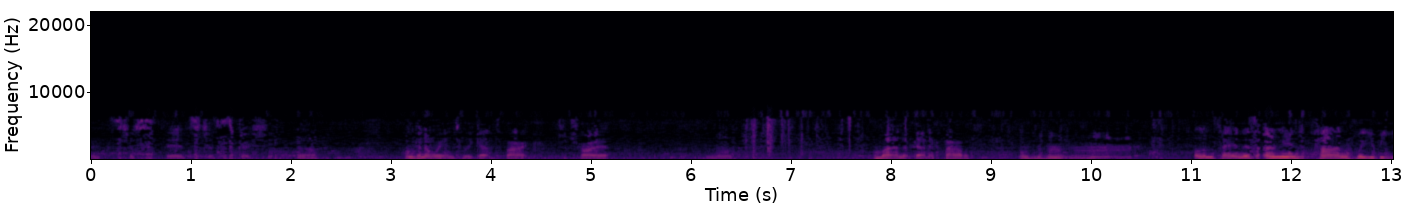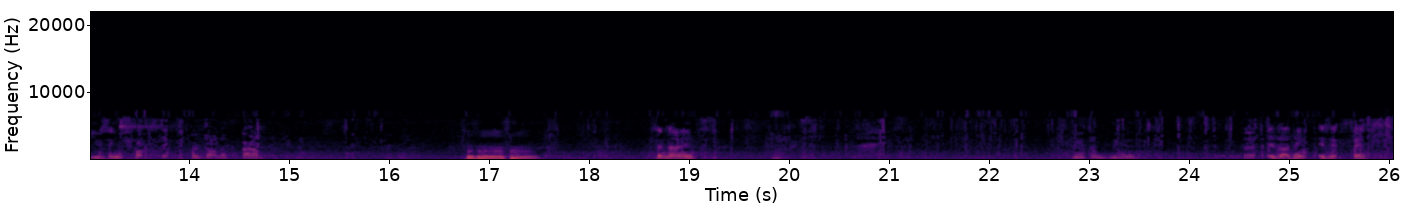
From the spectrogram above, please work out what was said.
it's just, it's just squishy. I'm gonna wait until he gets back to try it. Mm. I might end up getting a kebab. All I'm saying is, only in Japan will you be using chopsticks for a doner kebab. is it nice? These are weird. Uh, is I think is it fish?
